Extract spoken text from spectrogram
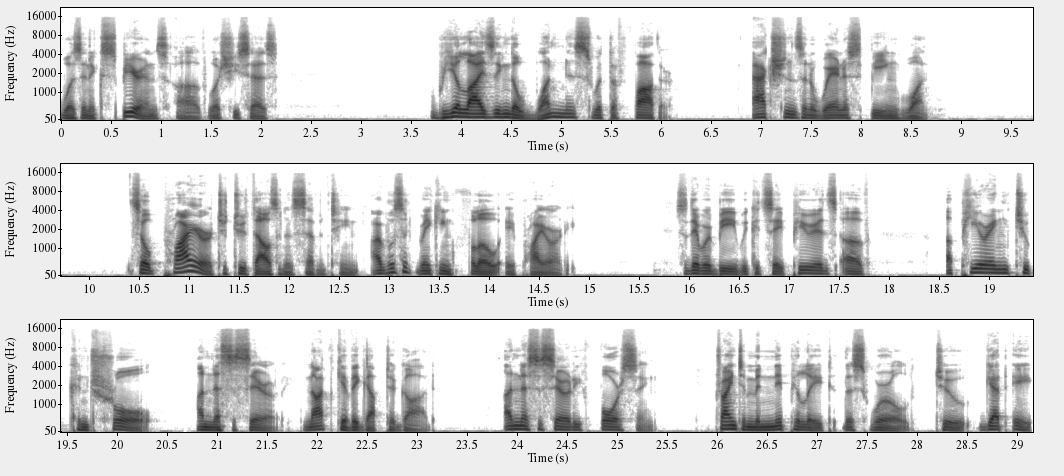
was an experience of what she says realizing the oneness with the Father, actions and awareness being one. So prior to 2017, I wasn't making flow a priority. So there would be, we could say, periods of appearing to control unnecessarily, not giving up to God, unnecessarily forcing, trying to manipulate this world to get a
